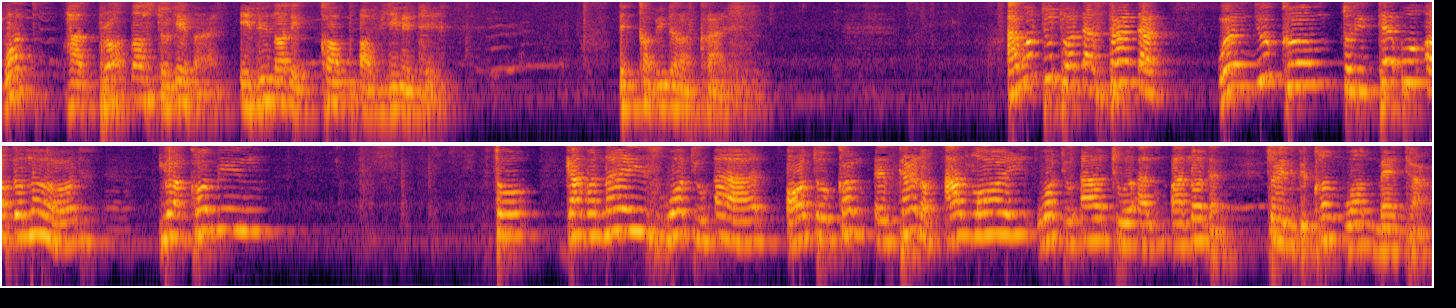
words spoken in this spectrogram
what has brought us together is it not a cup of unity? The communion of Christ. I want you to understand that when you come to the table of the Lord, you are coming to galvanize what you are or to come as kind of alloy what you are to an, another so that it become one metal.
